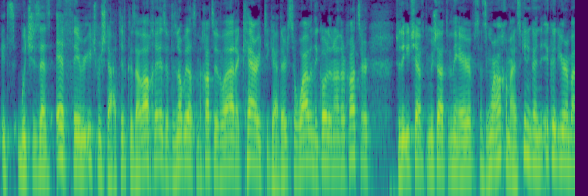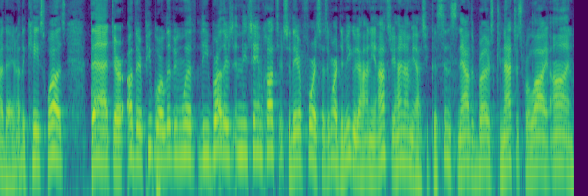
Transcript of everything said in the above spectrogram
it's which is as if they were each mishtativ, because Allah is if there's nobody else in the Chatzar, they're allowed to carry together. So why when they go to another Chatzar, do they each have to mishtativ in the Erev? Says you know, the case was that there are other people who are living with the brothers in the same Chatzar. So therefore, it says because since now the brothers cannot just rely on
